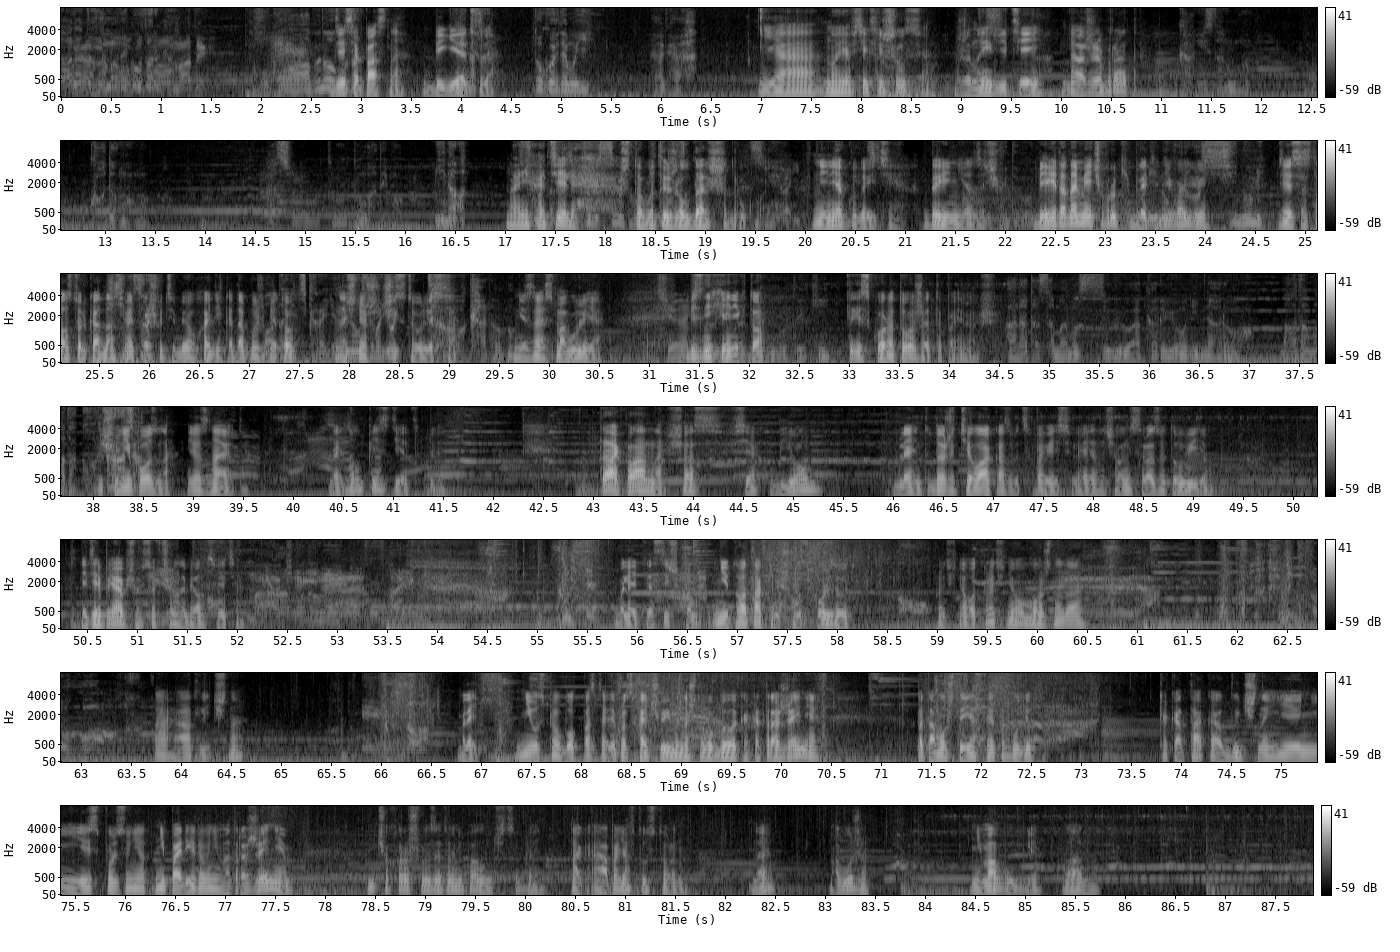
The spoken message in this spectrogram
Здесь опасно. Беги отсюда. Я... Но я всех лишился. Жены, детей, даже брат. Но они хотели, чтобы ты жил дальше, друг мой. Мне некуда идти. Да и незачем. Бери тогда меч в руки, блядь, иди воюй. Здесь осталась только одна смерть. Прошу тебя, уходи. Когда будешь готов, начнешь с чистого листа. Не знаю, смогу ли я. Без них я никто. Ты скоро тоже это поймешь. Еще не поздно. Я знаю это. Блядь, ну пиздец, блядь. Так, ладно, сейчас всех убьем. Блядь, тут даже тела, оказывается, повесили. А я сначала не сразу это увидел. Я теперь понимаю, почему все в черно-белом цвете. Блять, я слишком не ту атаку решил использовать. Против него. Вот против него можно, да. Ага, отлично. Блять, не успел блок поставить. Я просто хочу именно, чтобы было как отражение. Потому что если это будет как атака обычно, я ее не использую ни, ни парированием, отражением, ничего хорошего из этого не получится, блядь. Так, а пойдем в ту сторону. Да? Могу же? Не могу, блядь. Ладно.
